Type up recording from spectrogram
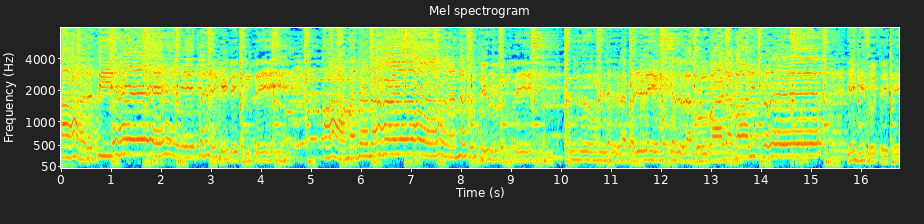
ಆರತಿಯೇ ಆ ಮದನ ನಗುತ್ತಿರುವಂತೆ ಕಲ್ಲು ಮುಳ್ಳೆಲ್ಲ ಬಳ್ಳಿ ಮುಗೆಲ್ಲ ಹೂವಾಡವಾಯಿತು ಎನಿಸುತ್ತಿದೆ.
